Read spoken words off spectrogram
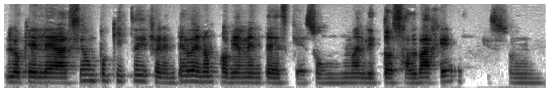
lo que le hace un poquito diferente a Venom, obviamente, es que es un maldito salvaje, es un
